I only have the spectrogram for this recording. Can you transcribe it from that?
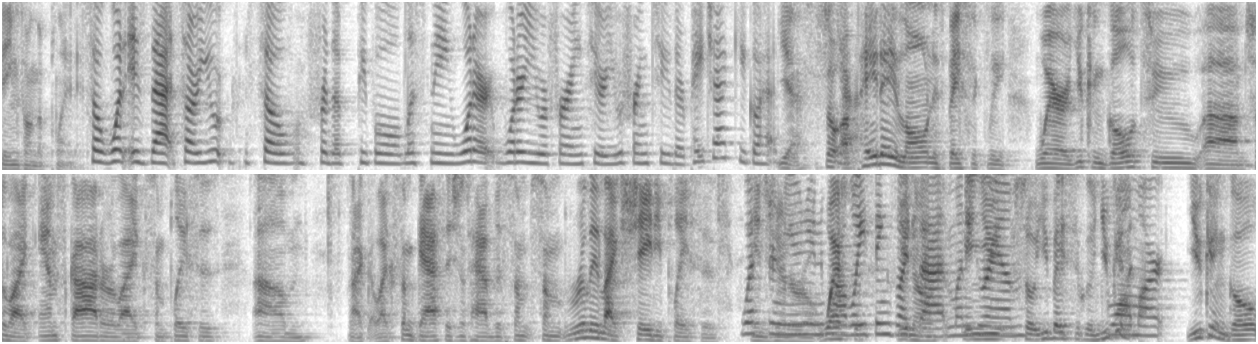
things on the planet. So what is that? So are you so for the people listening, what are what are you referring to? Are you referring to their paycheck? You go ahead. Yes. So Yeah. a payday loan is basically where you can go to um, to like Amscot or like some places. Um, like like some gas stations have this some some really like shady places in Western general. Union, probably, things like that, and MoneyGram, you, so you basically you Walmart. can you can go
